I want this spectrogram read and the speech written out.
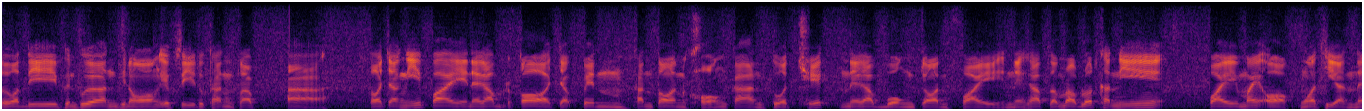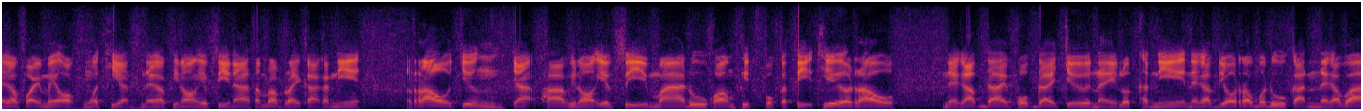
สวัสดีเพื่อนๆ พี่น้อง FC ทุกท่านครับ อ่า ต่อจากนี้ไปนะครับก็จะเป็นขั้นตอนของการตรวจเช็คนะครับวงจรไฟนะครับสำหรับรถคันนี้ไฟไม่ออกหัวเทียนนะครับไฟไม่ออกหัวเทียนนะครับพี่น้อง FC นะสำหรับไรกาคันนี้ เราจึงจะพาพี่น้อง FC มาดูความผิดปกติที่เรานะครับได้พบได้เจอในรถคันนี้นะครับ เดี๋ยวเรามาดูกันนะครับว่า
